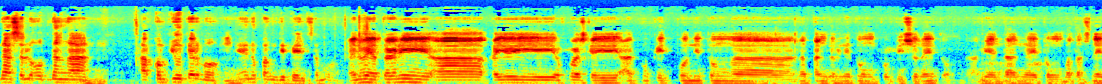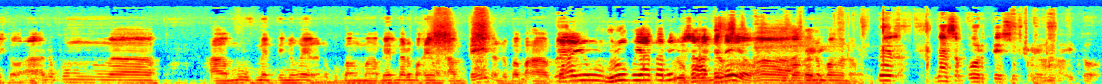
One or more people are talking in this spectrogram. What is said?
nasa loob ng ah, mhm. ah, computer mo, Mhm. eh, ano pang depensa mo? Anyway, attorney, ah kayo'y, of course, kayo'y advocate po nitong uh, natanggalin itong provision na ito. Amiyandahan nga itong batas na ito. Ah, ano pong ah, ah, movement ninyo ngayon? Ano po bang mga, may, meron ba kayong campaign? Ano ba baka? Saka yung grupo yata ninyo Grupo sa ninyo? Ateneo. Ano Ah, bang, ano bang ano? Well, nasa Korte Suprema na ito.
